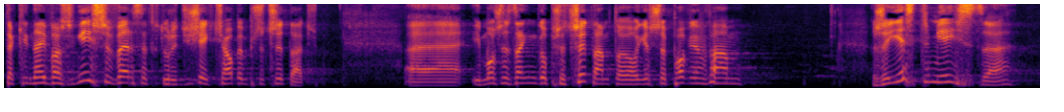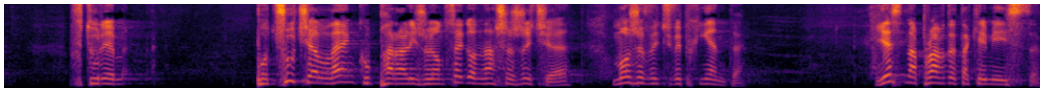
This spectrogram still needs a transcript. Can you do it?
taki najważniejszy werset, który dzisiaj chciałbym przeczytać. E, I może zanim go przeczytam, to jeszcze powiem Wam, że jest miejsce, w którym poczucie lęku paraliżującego nasze życie może być wypchnięte. Jest naprawdę takie miejsce.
